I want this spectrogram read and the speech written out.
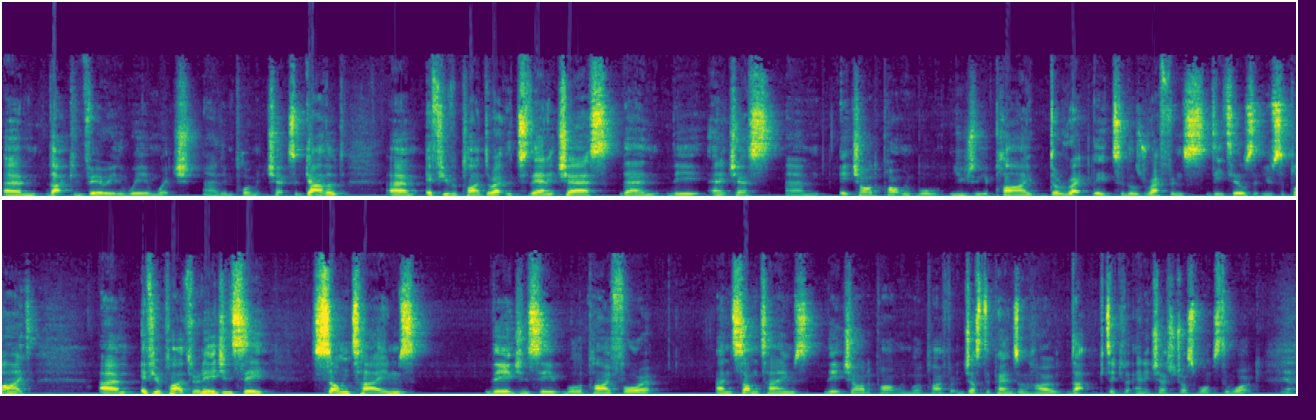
um, that can vary the way in which uh, the employment checks are gathered. Um, if you've applied directly to the NHS, then the NHS um, HR department will usually apply directly to those reference details that you've supplied. Um, if you applied through an agency, sometimes the agency will apply for it and sometimes the HR department will apply for it. It just depends on how that particular NHS trust wants to work. Yeah.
